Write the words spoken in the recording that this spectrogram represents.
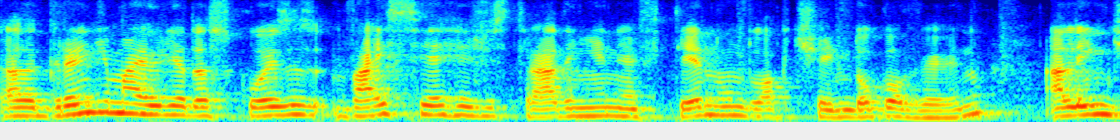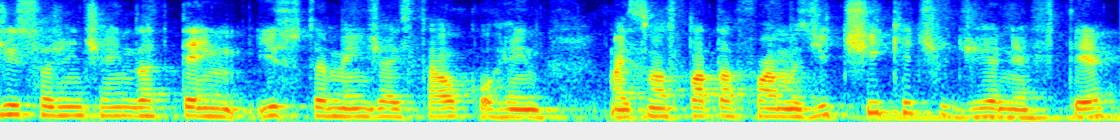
a grande maioria das coisas vai ser registrada em NFT, num blockchain do governo. Além disso, a gente ainda tem, isso também já está ocorrendo, mas são as plataformas de ticket de NFT,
